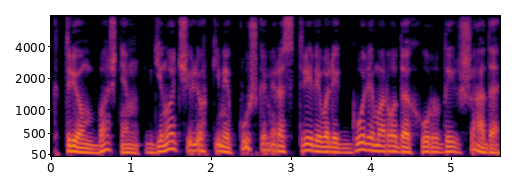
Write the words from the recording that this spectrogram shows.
К трем башням, где ночью легкими пушками расстреливали голема рода Хурды-Шада.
